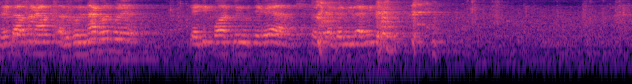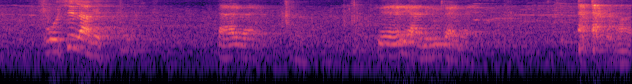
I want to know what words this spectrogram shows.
નહીં તો આપણને આમ અનુભવ ના ખબર પડે. ત્યાંથી પાંચ મિનિટ ઊંચે ગયા તો ત્યાં ગરમી લાગી જાય. ઓછી લાગે છે સારું ભાઈ. તે હાજરી કાઢી ભાઈ. હા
